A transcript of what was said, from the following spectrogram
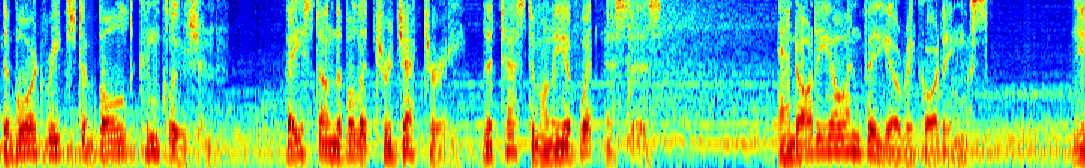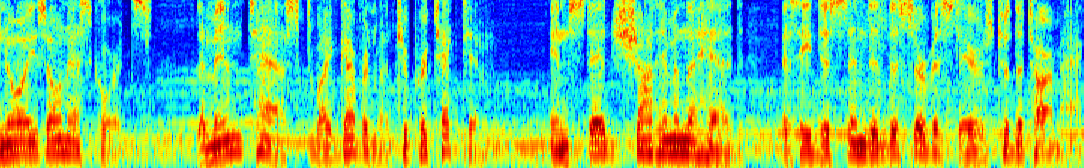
The board reached a bold conclusion. Based on the bullet trajectory, the testimony of witnesses, and audio and video recordings, Ninoy's own escorts, the men tasked by government to protect him, instead shot him in the head as he descended the service stairs to the tarmac.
